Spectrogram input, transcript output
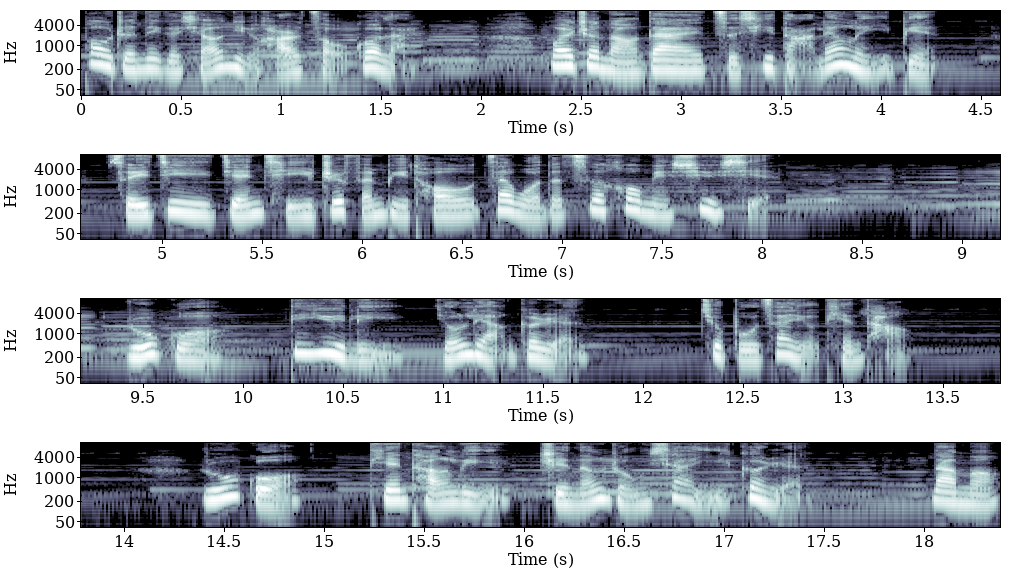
抱着那个小女孩走过来。歪着脑袋仔细打量了一遍，随即捡起一支粉笔头，在我的字后面续写：“如果地狱里有两个人，就不再有天堂；如果天堂里只能容下一个人，那么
